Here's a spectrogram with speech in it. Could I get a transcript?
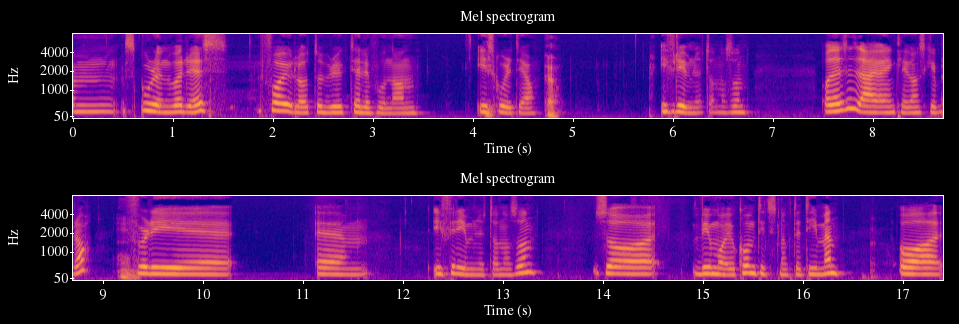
um, Skolen vår får jo lov til å bruke telefonene i skoletida. Ja. I friminuttene og sånn. Og det syns jeg er egentlig ganske bra, Mm. fordi um, i friminuttene og sånn, så vi må jo komme tidsnok til timen. Og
